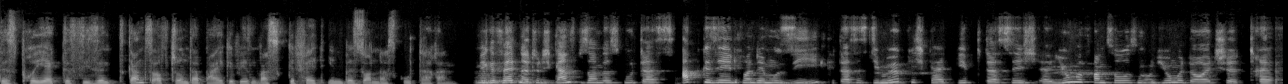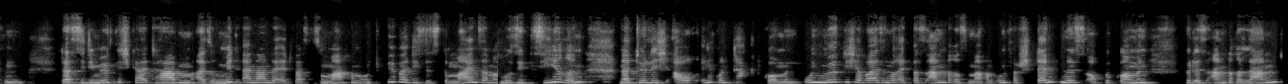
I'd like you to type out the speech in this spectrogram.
des Projektes. Sie sind ganz oft schon dabei gewesen. Was gefällt Ihnen besonders gut daran? Mir gefällt natürlich ganz besonders gut, dass abgesehen von der Musik, dass es die Möglichkeit gibt, dass sich äh, junge Franzosen und junge Deutsche treffen, dass sie die Möglichkeit haben, also miteinander etwas zu machen und über dieses gemeinsame Musizieren natürlich auch in Kontakt kommen und möglicherweise noch etwas anderes machen und Verständnis auch bekommen für das andere Land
